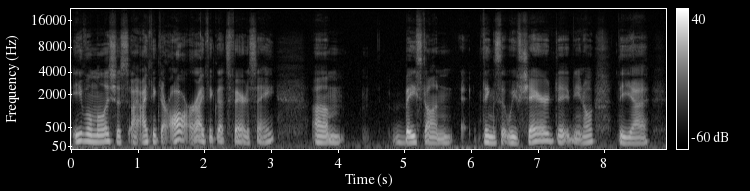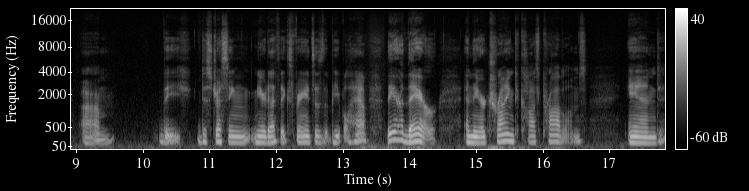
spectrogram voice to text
evil, malicious. I, I, think there are. I think that's fair to say, um, based on things that we've shared, you know, the uh, um, the distressing near-death experiences that people have, they are there, and they are trying to cause problems, and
